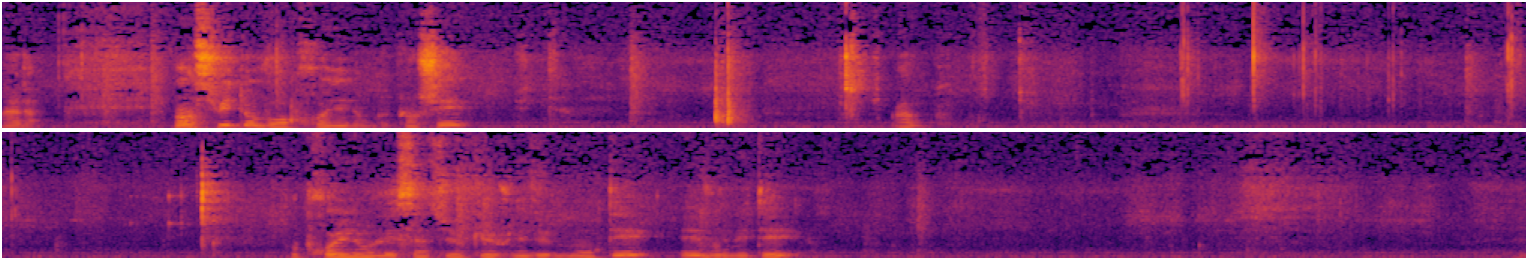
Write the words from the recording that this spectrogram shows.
Voilà. Ensuite, on vous reprenez donc le plancher. Vous prenez donc les ceintures que je venais de monter et vous les mettez. Euh,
